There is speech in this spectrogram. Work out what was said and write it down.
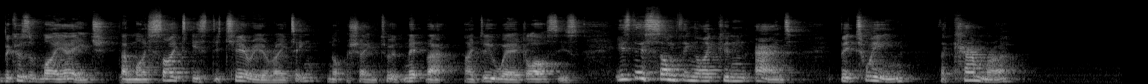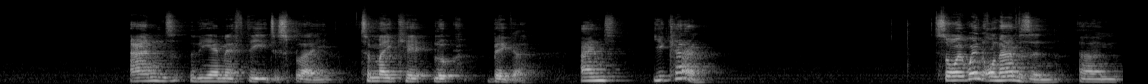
because of my age and my sight is deteriorating, not ashamed to admit that, I do wear glasses, is there something I can add between the camera and the MFD display to make it look bigger? And you can. So I went on Amazon um,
